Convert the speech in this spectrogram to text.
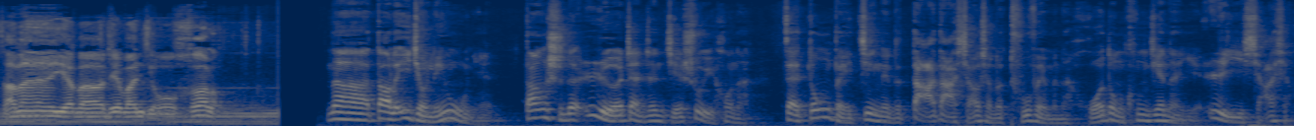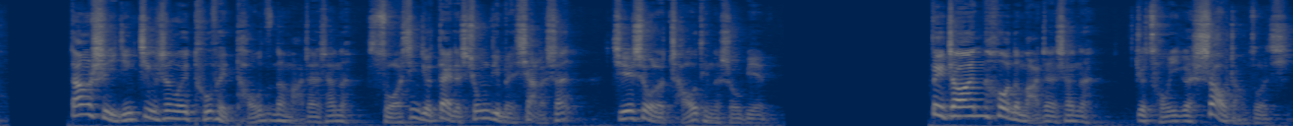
咱们也把这碗酒喝了。那到了一九零五年，当时的日俄战争结束以后呢，在东北境内的大大小小的土匪们呢，活动空间呢也日益狭小。当时已经晋升为土匪头子的马占山呢，索性就带着兄弟们下了山，接受了朝廷的收编。被招安后的马占山呢，就从一个少长做起，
